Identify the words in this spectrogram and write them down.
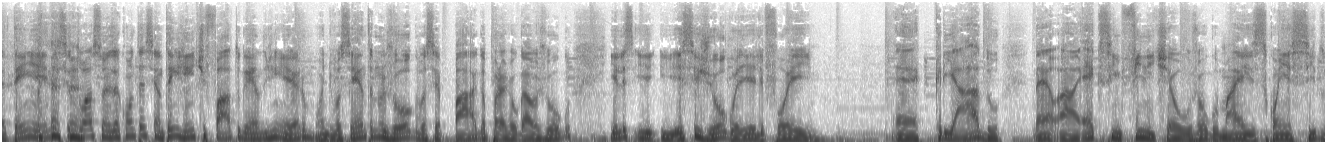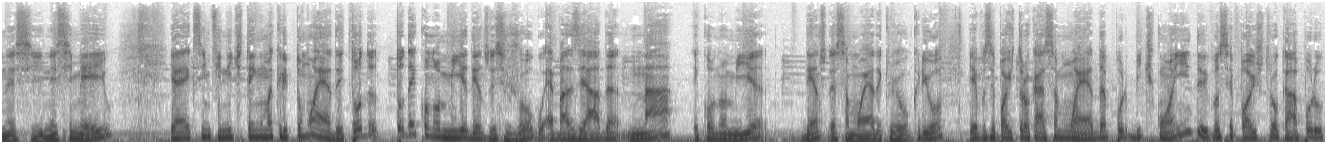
é, tem N situações acontecendo. Tem gente de fato ganhando dinheiro, onde você entra no jogo, você paga para jogar o jogo. E, eles, e, e esse jogo aí, ele foi é, criado, né? A X Infinity é o jogo mais conhecido nesse, nesse meio. E a X Infinity tem uma criptomoeda. E toda, toda a economia dentro desse jogo é baseada na economia dentro dessa moeda que o jogo criou, e aí você pode trocar essa moeda por Bitcoin e você pode trocar por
